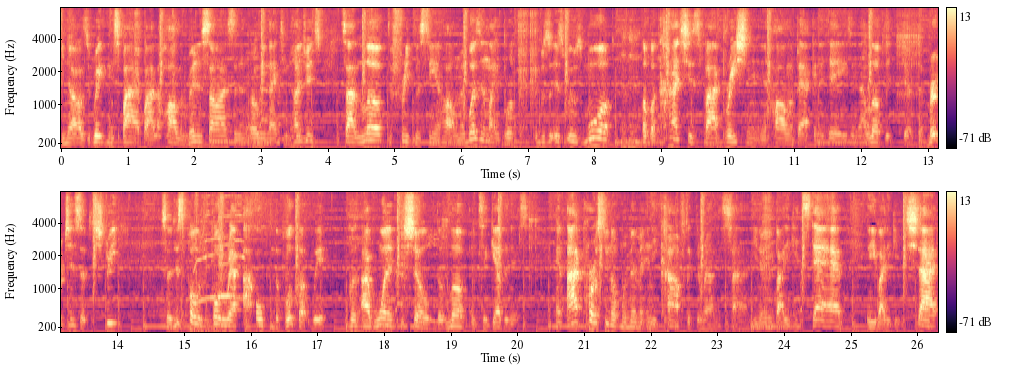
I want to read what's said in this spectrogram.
You know, I was greatly inspired by the Harlem Renaissance in the early 1900s so I loved the frequency in Harlem. It wasn't like Brooklyn. It was it was more mm-hmm. of a conscious vibration in Harlem back in the days, and I loved the, the, the merchants of the street. So this photograph I opened the book up with because I wanted to show the love and togetherness. And I personally don't remember any conflict around this time. You know, anybody getting stabbed, anybody getting shot.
